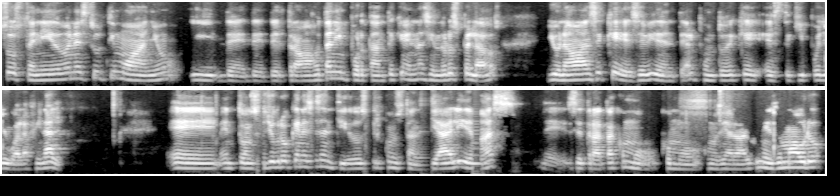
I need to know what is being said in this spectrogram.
sostenido en este último año y de, de, del trabajo tan importante que vienen haciendo los pelados y un avance que es evidente al punto de que este equipo llegó a la final. Eh, entonces yo creo que en ese sentido circunstancial y demás, eh, se trata como, como, como señalaba al comienzo Mauro,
